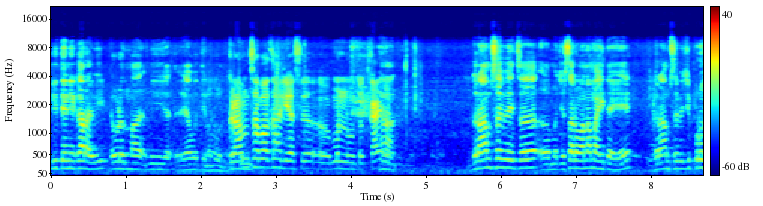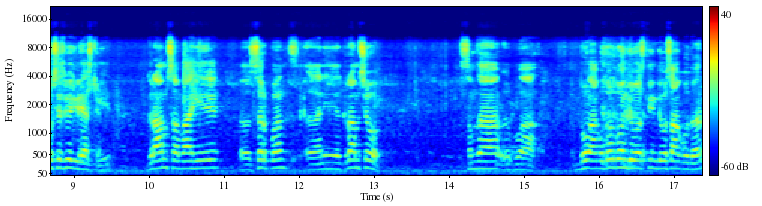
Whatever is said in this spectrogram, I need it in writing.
ती त्यांनी करावी. एवढंच मा- मी या- या वतीनं बोलतो. ग्रामसभा झाली असं अं, म्हणणं होतं. काय हा. ग्रामसभेचं म्हणजे सर्वांना माहीत आहे ग्रामसभेची प्रोसेस वेगळी असते. ग्रामसभा ही सरपंच आणि ग्रामसेवक समजा दो अगोदर दोन दिवस तीन दिवस अगोदर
